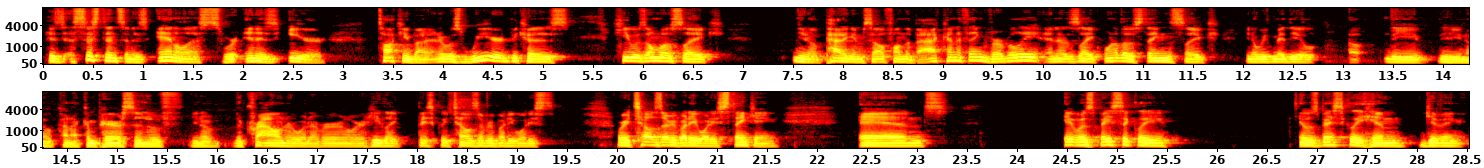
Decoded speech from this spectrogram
his assistants and his analysts were in his ear talking about it, and it was weird because he was almost like you know patting himself on the back kind of thing verbally, and it was like one of those things like you know we've made the uh, the, you know kind of comparison of you know the crown or whatever where he like basically tells everybody what he's where he tells everybody what he's thinking. And it was basically it was basically him giving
